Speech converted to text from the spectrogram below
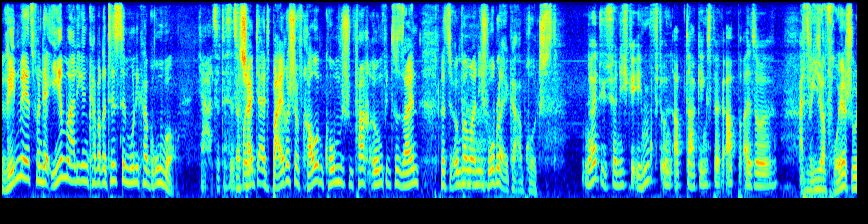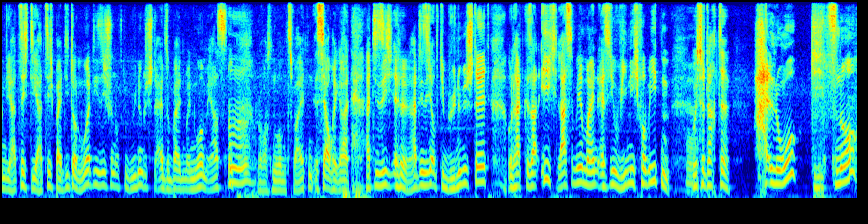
reden wir jetzt von der ehemaligen Kabarettistin Monika Gruber. Ja, also das ist Das scheint ja als bayerische Frau im komischen Fach irgendwie zu sein, dass du irgendwann mal in die Schwurbler-Ecke abrutschst. Ne, die ist ja nicht geimpft und ab da ging es bergab. Also Also wie ja vorher schon, die hat sich, die hat sich bei Dieter Nur, hat die sich schon auf die Bühne gestellt, also bei, bei Nur im ersten Mhm. oder was nur im zweiten, ist ja auch egal, hat die sich, äh, hat die sich auf die Bühne gestellt und hat gesagt, ich lasse mir mein SUV nicht verbieten. Wo ich so dachte, hallo, geht's noch?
